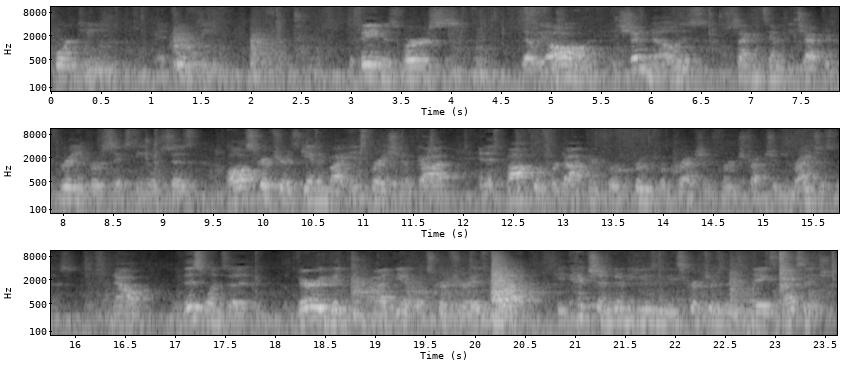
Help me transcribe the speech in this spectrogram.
14 and 15 the famous verse that we all should know is 2 Timothy chapter 3 and verse 16, which says, All scripture is given by inspiration of God and is profitable for doctrine, for reproof, for correction, for instruction in righteousness. Now, this one's a very good idea of what scripture is, but actually I'm going to be using these scriptures in today's message.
